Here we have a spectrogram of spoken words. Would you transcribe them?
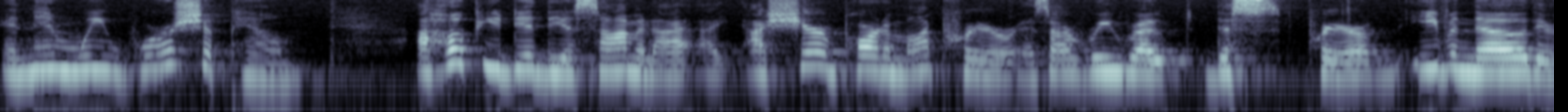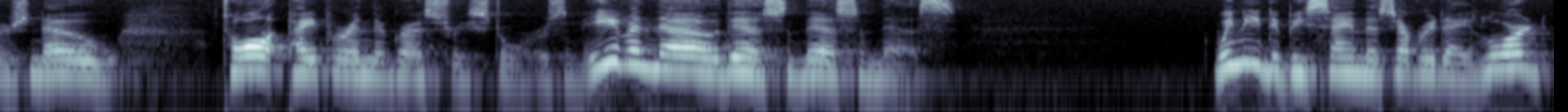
And then we worship Him. I hope you did the assignment. I, I, I shared part of my prayer as I rewrote this prayer, even though there's no toilet paper in the grocery stores, and even though this and this and this. We need to be saying this every day Lord,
